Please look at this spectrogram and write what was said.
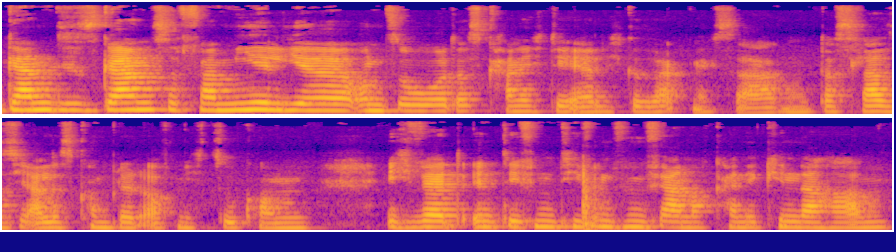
ganz, dieses ganze Familie und so, das kann ich dir ehrlich gesagt nicht sagen. Das lasse ich alles komplett auf mich zukommen. Ich werde in, definitiv in fünf Jahren noch keine Kinder haben.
